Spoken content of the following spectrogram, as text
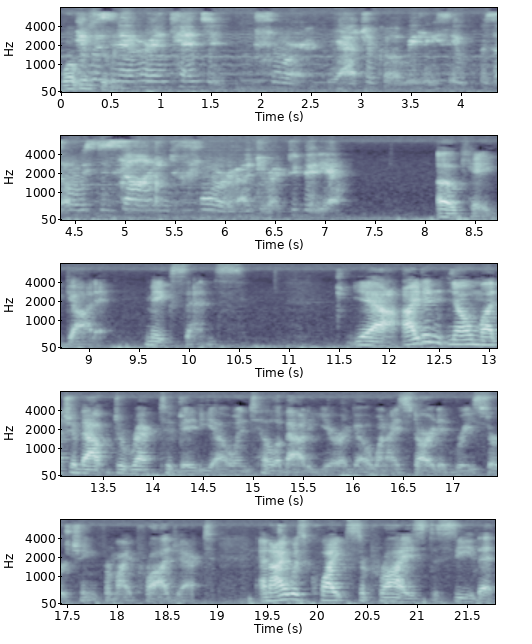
What was, was the? It was never intended for theatrical release. It was always designed for a direct-to-video. Okay, got it. Makes sense. Yeah, I didn't know much about direct to video until about a year ago when I started researching for my project. And I was quite surprised to see that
